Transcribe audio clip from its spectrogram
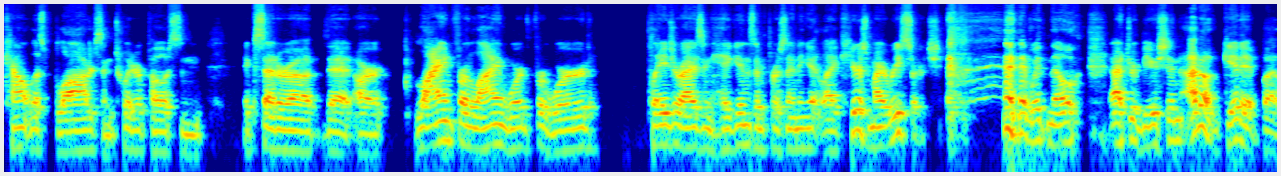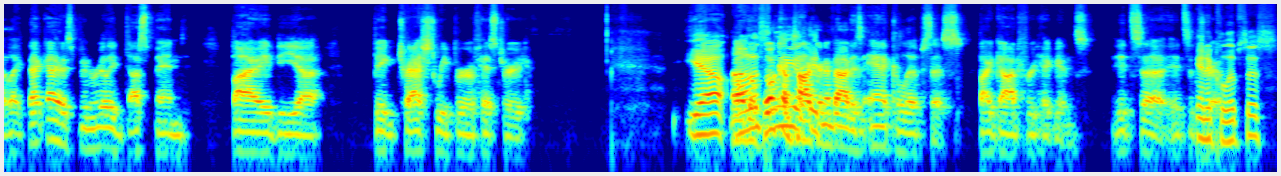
countless blogs and Twitter posts and etc. that are line for line, word for word, plagiarizing Higgins and presenting it like, here's my research with no attribution. I don't get it, but like that guy has been really dustbinned by the uh, big trash sweeper of history. Yeah, uh, honestly, the book I'm talking it, about is Anacalypsis by Godfrey Higgins. It's uh it's a Anacalypsis.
